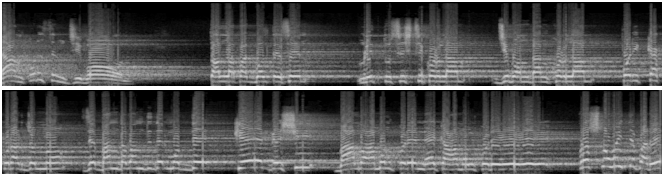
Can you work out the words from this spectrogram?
দান করেছেন জীবন। তো পাক বলতেছেন, মৃত্যু সৃষ্টি করলাম, জীবন দান করলাম, পরীক্ষা করার জন্য যে বান্দাবান্দিদের মধ্যে কে বেশি ভালো আমল করে, নেক আমল করে? প্রশ্ন হইতে পারে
